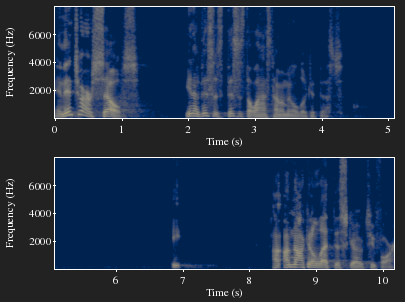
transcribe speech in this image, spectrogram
And then to ourselves, you know, this is, this is the last time I'm going to look at this. I'm not going to let this go too far.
